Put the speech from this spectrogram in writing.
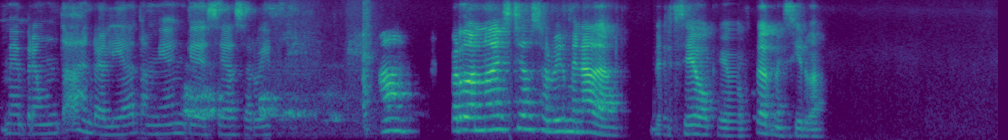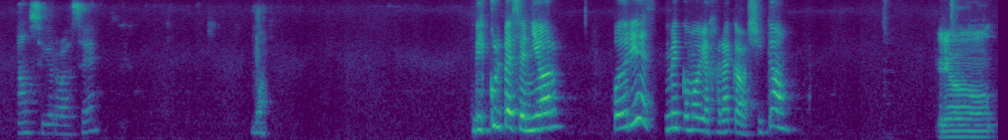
Me preguntaba en realidad también qué desea servir. Ah, perdón, no deseo servirme nada. Deseo que usted me sirva. No sírvase. Bueno. Disculpe, señor, ¿podría decirme cómo viajar a caballito? Pero,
